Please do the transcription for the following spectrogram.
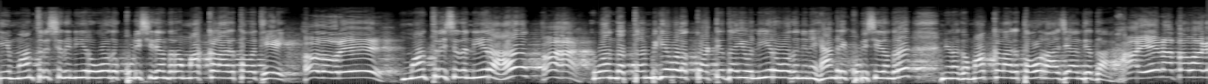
ಈ ಮಂತ್ರಿಸಿದ ನೀರು ಓದ ಕುಡಿಸಿದೆ ಅಂದ್ರ ಮಕ್ಕಳಾಗತಾವ ಅಂತ ಹೇಳಿ. ಹೌದೌದ್ರಿ. ಮಂತ್ರಿಸಿದ ನೀರ ಒಂದ ತಂಬಿಗೆ ಒಳಗ್ ಕೊಟ್ಟಿದ್ದ ಇವ ನೀರು ಓದ ನಿನ್ನ ಹ್ಯಾಂಡ್ರಿಗೆ ಕುಡಿಸಿದೆ ಅಂದ್ರ ನಿನಗ ಮಕ್ಕಳಾಗತಾವ ರಾಜ ಅಂದಿದ್ದ. ಅವಾಗ?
